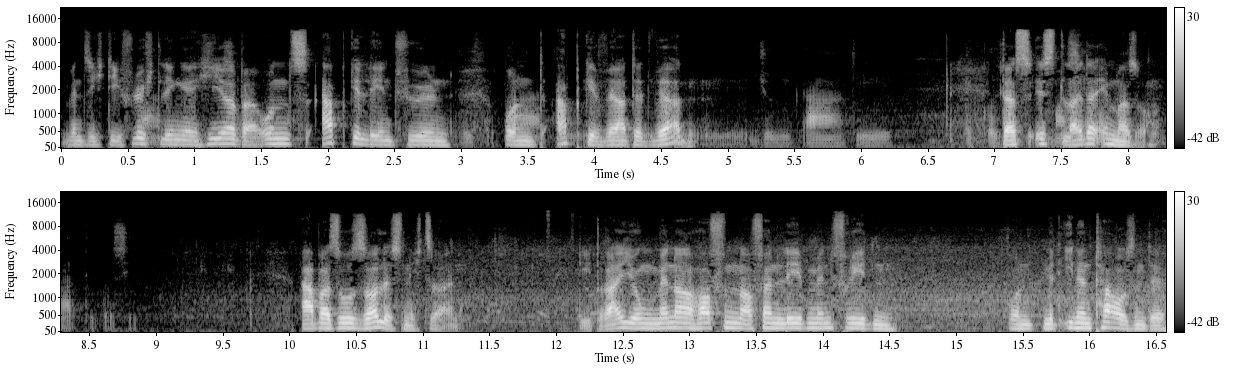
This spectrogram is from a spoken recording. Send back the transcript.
wenn sich die Flüchtlinge hier bei uns abgelehnt fühlen und abgewertet werden. Das ist leider immer so. Aber so soll es nicht sein. Die drei jungen Männer hoffen auf ein Leben in Frieden und mit ihnen Tausende,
